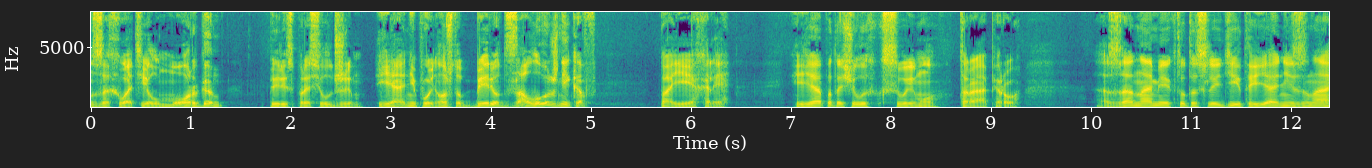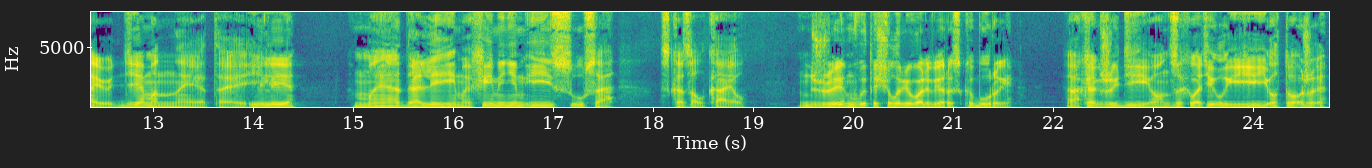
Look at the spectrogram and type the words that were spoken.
захватил Морган?» — переспросил Джим. «Я не понял, что берет заложников?» «Поехали». Я потащил их к своему трапперу. За нами кто-то следит, и я не знаю, демоны это или... «Мы одолеем их именем Иисуса», — сказал Кайл. Джим вытащил револьвер из кобуры. «А как же Ди, он захватил и ее тоже?»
